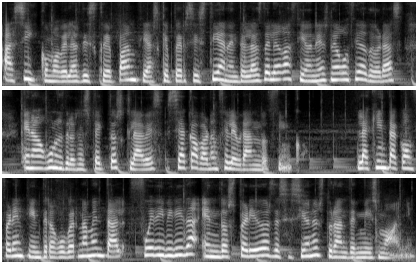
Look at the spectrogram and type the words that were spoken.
así como de las discrepancias que persistían entre las delegaciones negociadoras, en algunos de los aspectos claves se acabaron celebrando cinco. La quinta conferencia intergubernamental fue dividida en dos periodos de sesiones durante el mismo año.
